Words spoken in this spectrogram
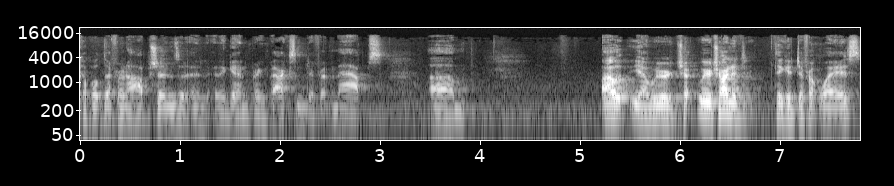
couple different options and, and again, bring back some different maps. Um, I, yeah, we were, tr- we were trying to think of different ways.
